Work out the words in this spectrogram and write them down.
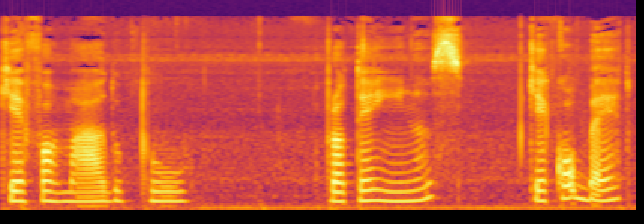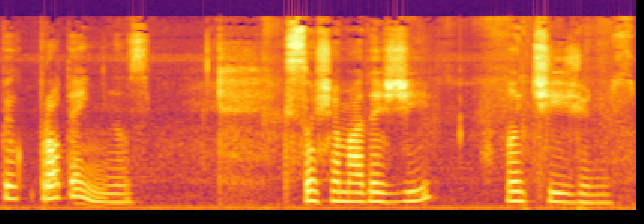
que é formado por proteínas, que é coberto por proteínas que são chamadas de antígenos.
